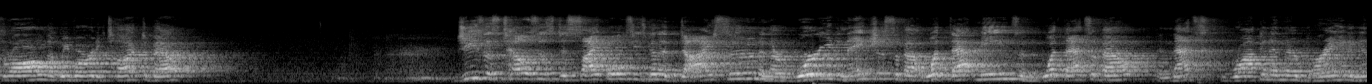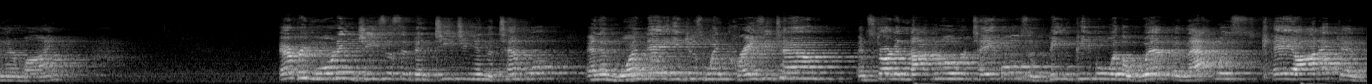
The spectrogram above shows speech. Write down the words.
throng that we've already talked about. Jesus tells his disciples he's going to die soon, and they're worried and anxious about what that means and what that's about, and that's rocking in their brain and in their mind. Every morning, Jesus had been teaching in the temple, and then one day he just went crazy town and started knocking over tables and beating people with a whip, and that was chaotic. And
